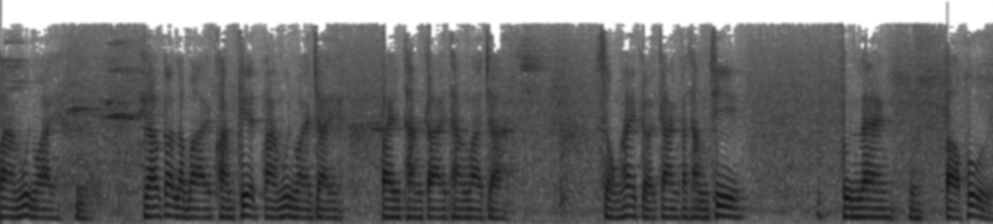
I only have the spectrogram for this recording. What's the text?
ความวุ่นวาย แล้วก็ระบายความเครียดความวุ่นวายใจไปทางกายทางวาจา ส่งให้เกิดการกระทำที่รุนแรงต่อผู้อื่น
